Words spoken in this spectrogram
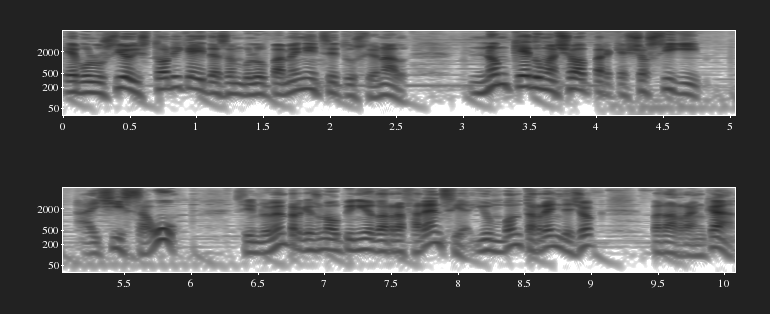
Evolució històrica i desenvolupament institucional. No em quedo amb això perquè això sigui així segur, simplement perquè és una opinió de referència i un bon terreny de joc per arrencar.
